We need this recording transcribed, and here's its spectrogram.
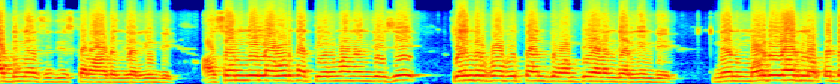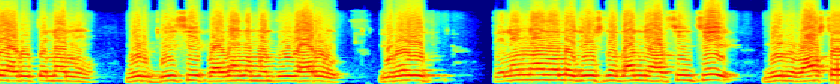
ఆర్డినెన్స్ తీసుకురావడం జరిగింది. అసెంబ్లీలో కూడా తీర్మానం చేసి కేంద్ర ప్రభుత్వానికి పంపించడం జరిగింది. నేను మోడీ గారిని ఒకటే అడుగుతున్నాను. మీరు బీసీ ప్రధానమంత్రి గారు ఈరోజు తెలంగాణలో చేసిన దాన్ని హర్షించి మీరు రాష్ట్ర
